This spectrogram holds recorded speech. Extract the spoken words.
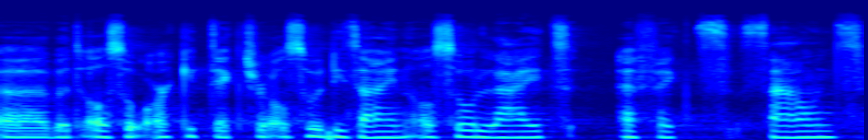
uh, but also architecture, also design, also light, effects, sounds,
